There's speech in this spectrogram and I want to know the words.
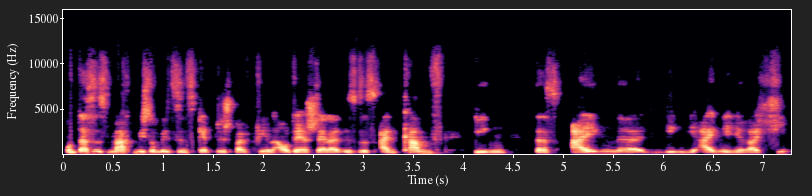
Und das ist, macht mich so ein bisschen skeptisch. Bei vielen Autoherstellern ist es ein Kampf gegen das eigene, gegen die eigene Hierarchie,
